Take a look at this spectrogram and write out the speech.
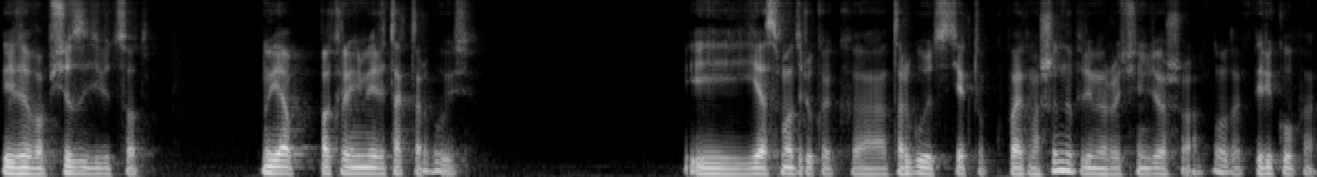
Или вообще за 900. Ну, я, по крайней мере, так торгуюсь. И я смотрю, как а, торгуются те, кто покупает машины, например, очень дешево. Ну, так, перекупы.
